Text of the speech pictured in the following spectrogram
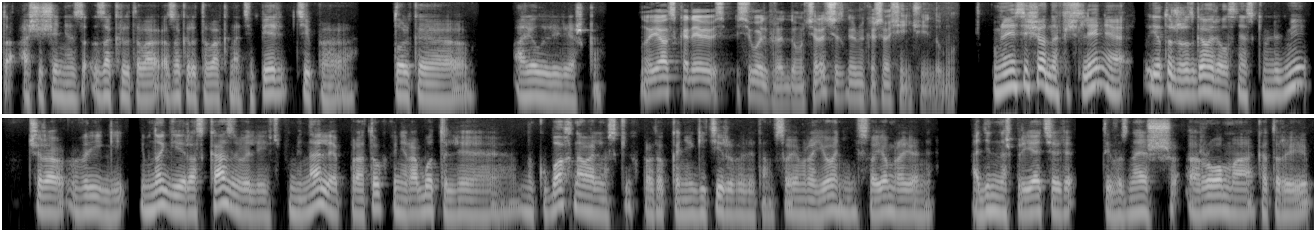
ощущения закрытого, закрытого окна. Теперь типа только орел или решка. Ну, я скорее сегодня про это думал. Вчера, честно говоря, мне кажется, вообще ничего не думал. У меня есть еще одно впечатление. Я тоже разговаривал с несколькими людьми вчера в Риге, и многие рассказывали и вспоминали про то, как они работали на кубах навальновских, про то, как они агитировали там в своем районе, не в своем районе. Один наш приятель, ты его знаешь, Рома, который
